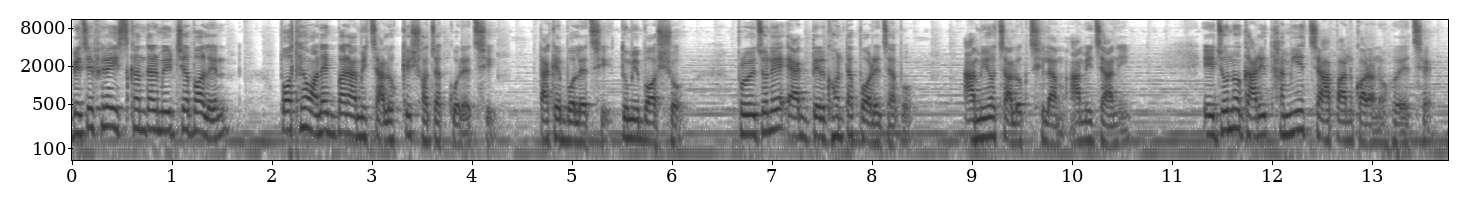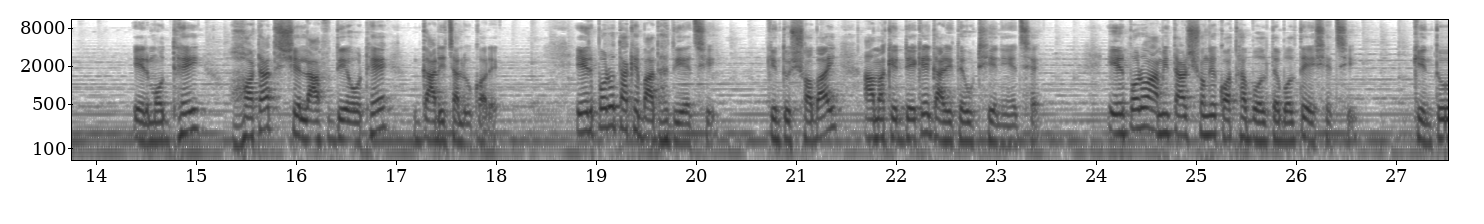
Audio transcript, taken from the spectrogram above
বেঁচে ফেরা ইস্কান্দার মির্জা বলেন, পথে অনেকবার আমি চালককে সজাগ করেছি। তাকে বলেছি, তুমি বসো প্রয়োজনে এক দেড় ঘণ্টা পরে যাব। আমিও চালক ছিলাম, আমি জানি। এজন্য গাড়ি থামিয়ে চা পান করানো হয়েছে। এর মধ্যেই হঠাৎ সে লাফ দিয়ে ওঠে, গাড়ি চালু করে। এরপরও তাকে বাধা দিয়েছি, কিন্তু সবাই আমাকে ডেকে গাড়িতে উঠিয়ে নিয়েছে। এরপরও আমি তার সঙ্গে কথা বলতে বলতে এসেছি। কিন্তু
